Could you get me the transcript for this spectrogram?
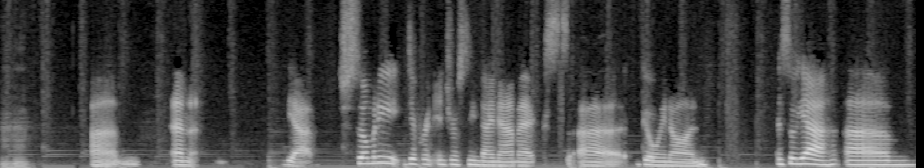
hmm Um, and yeah, so many different interesting dynamics uh, going on. And so, yeah, um,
